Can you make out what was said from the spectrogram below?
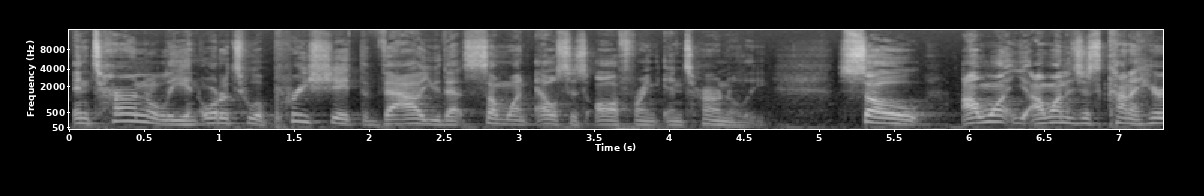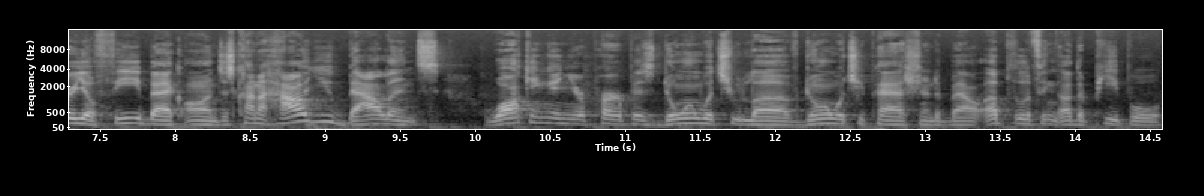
Internally, in order to appreciate the value that someone else is offering internally. So I want I want to just kind of hear your feedback on just kind of how you balance walking in your purpose, doing what you love, doing what you're passionate about, uplifting other people,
